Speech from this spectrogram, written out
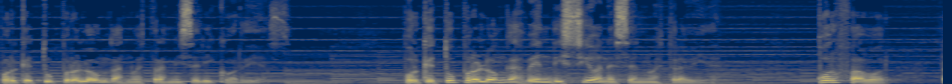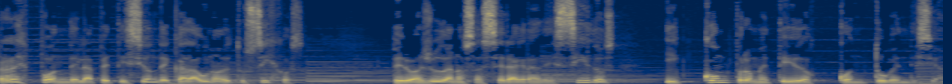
porque tú prolongas nuestras misericordias, porque tú prolongas bendiciones en nuestra vida. Por favor, responde la petición de cada uno de tus hijos, pero ayúdanos a ser agradecidos y comprometidos con tu bendición.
